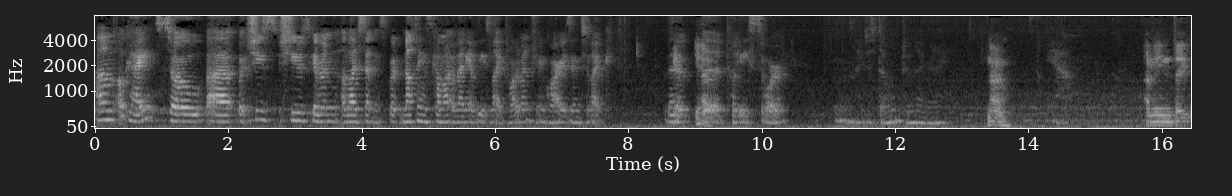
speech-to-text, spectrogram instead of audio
Um, okay, so, uh, but she's she was given a life sentence, but nothing's come out of any of these like parliamentary inquiries into like the Yeah, yeah. the police or mm, they just don't, do they? Really? No. Yeah. I mean, they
